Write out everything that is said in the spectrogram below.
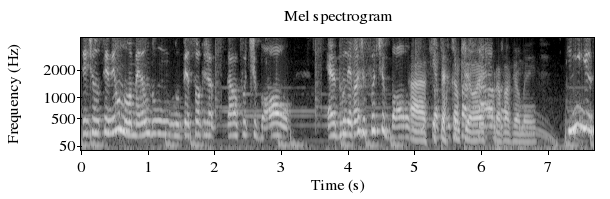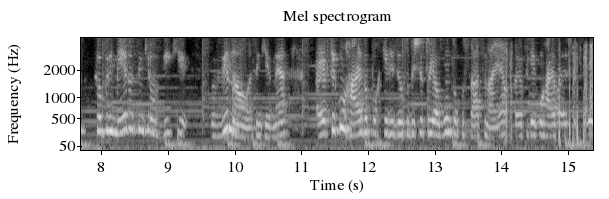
gente, eu não sei nem o nome, era um de um, um pessoal que jogava futebol. Era de um negócio de futebol. Ah, que, super que campeões, passava. provavelmente. Isso, foi o primeiro assim que eu vi que. Eu vi não, assim que, né? Aí eu fiquei com raiva porque eles iam substituir algum tokusatsu na época, eu fiquei com raiva, eu fiquei,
